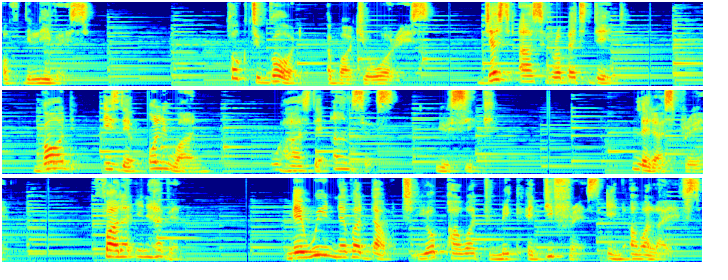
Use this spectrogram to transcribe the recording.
of believers. Talk to God about your worries, just as Robert did. God is the only one who has the answers you seek. Let us pray. Father in heaven, may we never doubt your power to make a difference in our lives.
